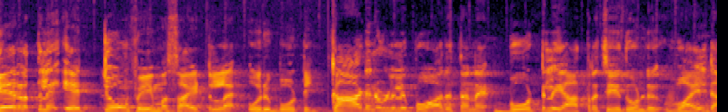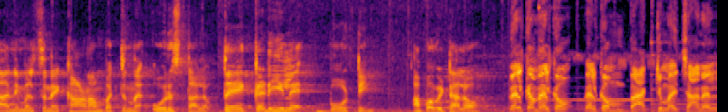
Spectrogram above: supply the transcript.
കേരളത്തിൽ ഏറ്റവും ഫേമസ് ആയിട്ടുള്ള ഒരു ബോട്ടിംഗ്. കാടിനുള്ളിൽ പോവാതെ തന്നെ ബോട്ടിൽ യാത്ര ചെയ്തുകൊണ്ട് വൈൽഡ് ആനിമൽസിനെ കാണാൻ പറ്റുന്ന ഒരു സ്ഥലം. തേക്കടിയിലെ ബോട്ടിംഗ്. അപ്പോൾ വിട്ടാലോ? Welcome welcome welcome back to my channel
